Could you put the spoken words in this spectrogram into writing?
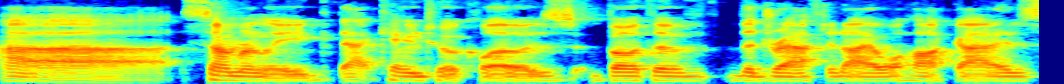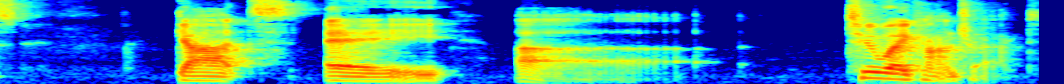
uh, summer league that came to a close. Both of the drafted Iowa Hawkeyes got a uh, two way contract.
